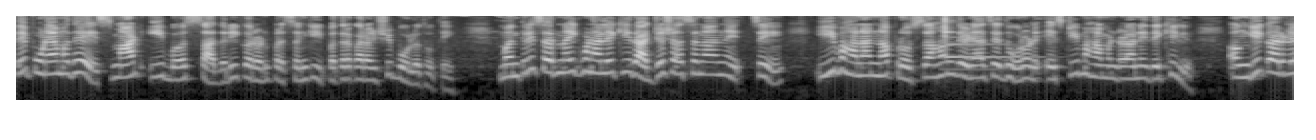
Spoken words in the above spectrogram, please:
ते पुण्यामध्ये स्मार्ट ई बस सादरीकरण प्रसंगी पत्रकारांशी बोलत होते. मंत्री सरनाईक म्हणाले की राज्य शासनाचे ई वाहनांना प्रोत्साहन देण्याचे धोरण एस टी महामंडळाने देखील अंगीकारले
